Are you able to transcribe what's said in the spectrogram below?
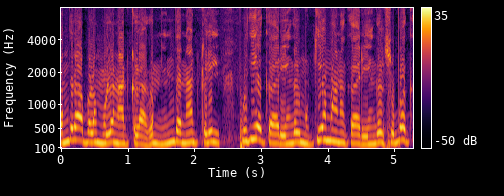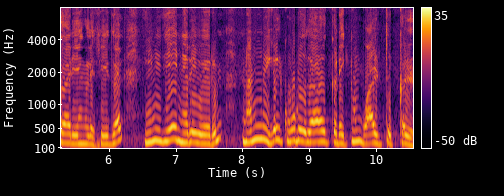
சந்திராபலம் உள்ள நாட்களாகும். இந்த நாட்களில் புதிய காரியங்கள் முக்கியமான காரியங்கள் சுப காரியங்களை செய்தால் இனிதே நிறைவேறும். நன்மைகள் கூடுதலாக கிடைக்கும். வாழ்த்துக்கள்.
